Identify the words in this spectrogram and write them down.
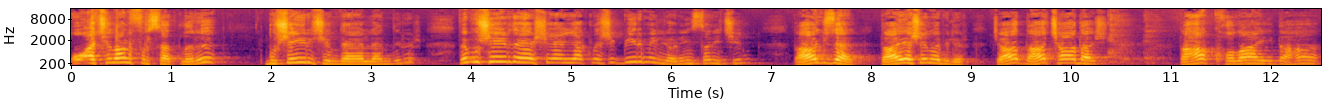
o açılan fırsatları bu şehir için değerlendirir. Ve bu şehirde yaşayan yaklaşık 1 milyon insan için daha güzel, daha yaşanabilir, daha, çağdaş, daha kolay, daha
